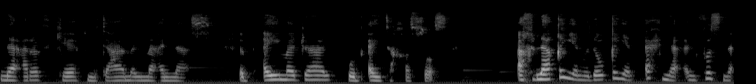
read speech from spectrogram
نعرف كيف نتعامل مع الناس بأي مجال وبأي تخصص. أخلاقيا وذوقيا إحنا أنفسنا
